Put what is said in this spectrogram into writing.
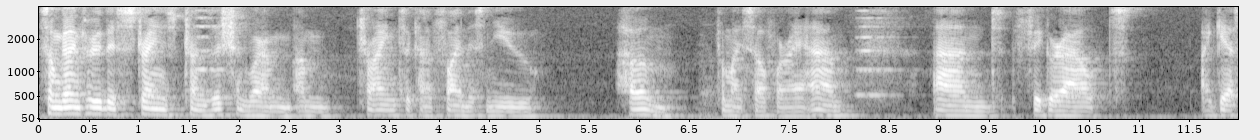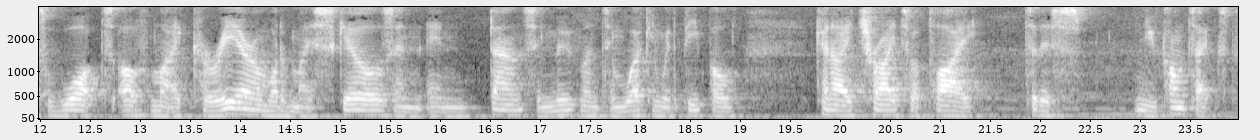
so I'm going through this strange transition where I'm, I'm trying to kind of find this new home for myself where I am and figure out, I guess, what of my career and what of my skills in, in dance, in movement, in working with people can I try to apply to this new context.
